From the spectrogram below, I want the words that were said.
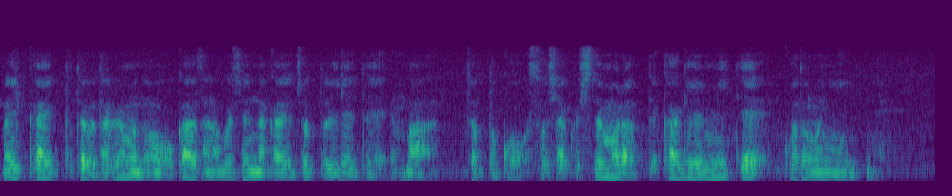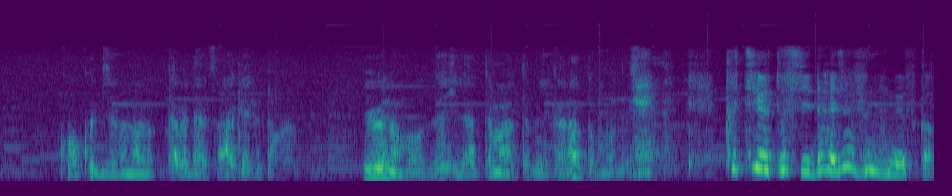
まあ、一回例えば食べ物をお母さんの口の中にちょっと入れて、まあ、ちょっとこう咀嚼してもらって加減見て子供に、ね、こう自分の食べたやつをあげるとかいうのもぜひやってもらってもいいかなと思うんですね口移し大丈夫なんですか？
